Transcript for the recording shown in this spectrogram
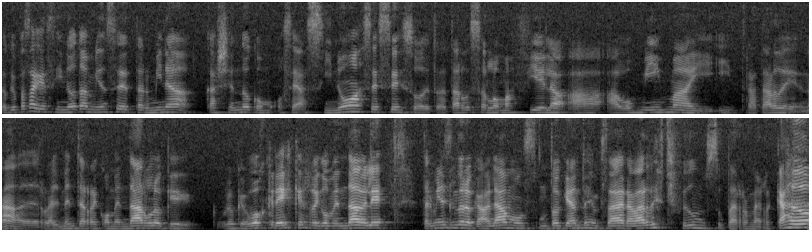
Lo que pasa es que si no también se termina cayendo como, o sea, si no haces eso de tratar de ser lo más fiel a, a vos misma y, y, tratar de, nada, de realmente recomendar lo que, lo que vos creés que es recomendable, termina siendo lo que hablábamos un toque antes de empezar a grabar, de este fue un supermercado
